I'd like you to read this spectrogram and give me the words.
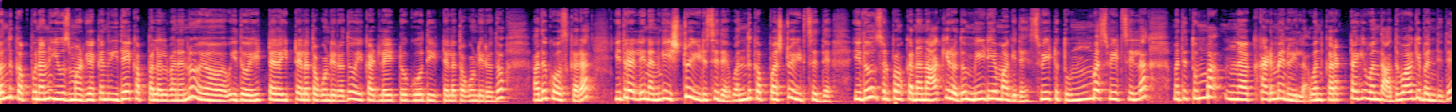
ಒಂದು ಕಪ್ಪು ನಾನು ಯೂಸ್ ಮಾಡಿ ಯಾಕಂದರೆ ಇದೇ ಕಪ್ಪಲ್ಲಲ್ವ ನಾನು ಇದು ಹಿಟ್ಟೆ ಹಿಟ್ಟೆಲ್ಲ ಹಿಟ್ಟೆಲ್ಲ ತೊಗೊಂಡಿರೋದು, ಈ ಕಡಲೆ ಹಿಟ್ಟು, ಗೋಧಿ ಹಿಟ್ಟೆಲ್ಲ ತೊಗೊಂಡಿರೋದು. ಅದಕ್ಕೋಸ್ಕರ ಇದರಲ್ಲಿ ನನಗೆ ಇಷ್ಟು ಹಿಡಿಸಿದೆ ಒಂದು ಕಪ್ಪಷ್ಟು ಹಿಡಿಸಿದ್ದೆ ಇದು ಸ್ವಲ್ಪ ನಾನು ಹಾಕಿರೋದು ಮೀಡಿಯಮ್ ಆಗಿದೆ. ಸ್ವೀಟು ತುಂಬ ಸ್ವೀಟ್ಸ್ ಇಲ್ಲ, ಮತ್ತು ತುಂಬ ಕಡಿಮೆನೂ ಇಲ್ಲ. ಒಂದು ಕರೆಕ್ಟಾಗಿ ಒಂದು ಹದವಾಗಿ ಬಂದಿದೆ.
